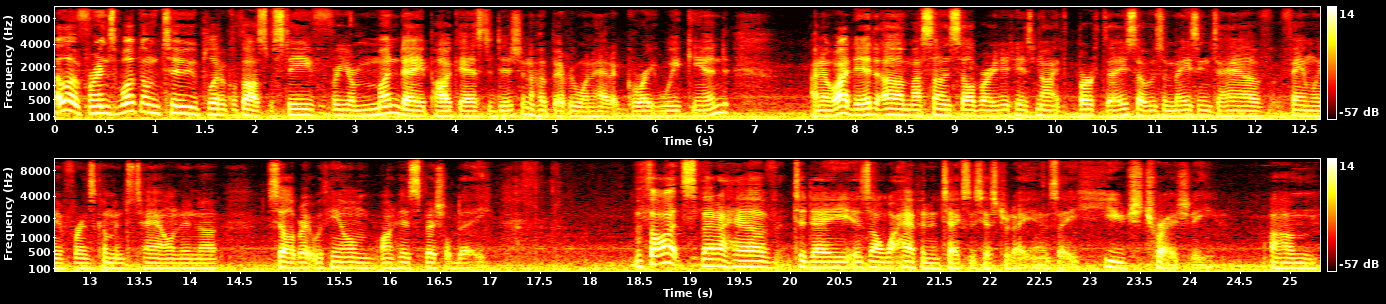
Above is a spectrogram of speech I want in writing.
Hello, friends. Welcome to Political Thoughts with Steve for your Monday podcast edition. I hope everyone had a great weekend. I know I did. Uh, my son celebrated his ninth birthday, so it was amazing to have family and friends come into town and uh, celebrate with him on his special day. The thoughts that I have today is on what happened in Texas yesterday, and it's a huge tragedy. Um,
